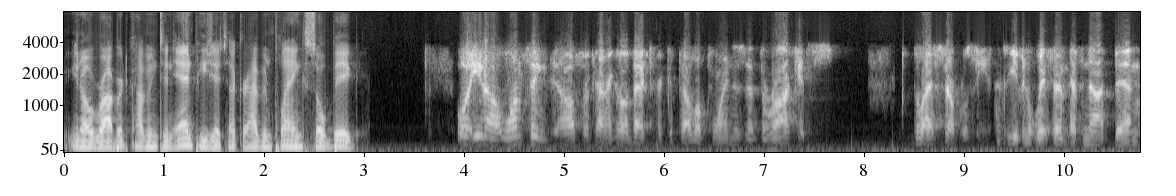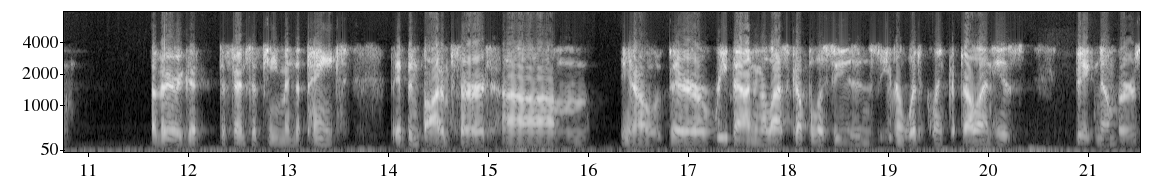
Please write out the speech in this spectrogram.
you know Robert Covington and PJ Tucker have been playing so big. Well, you know, one thing also kind of going back to the Capela point is that the Rockets, the last several seasons, even with him, have not been a very good defensive team in the paint. They've been bottom third. Um, you know, they're rebounding the last couple of seasons, even with Clint Capela and his big numbers.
